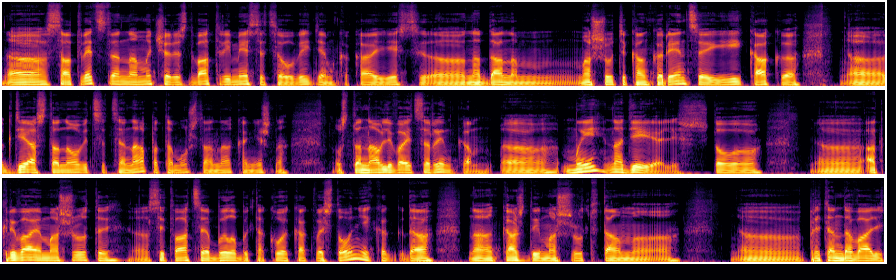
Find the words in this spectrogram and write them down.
Э, соответственно, мы через 2-3 месяца увидим, какая есть на данном маршруте конкуренция и как, где остановится цена, потому что она, конечно, устанавливается рынком. Мы надеялись, что э, открывая маршруты, э, ситуация была бы такой, как в Эстонии, когда на каждый маршрут там э, претендовали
